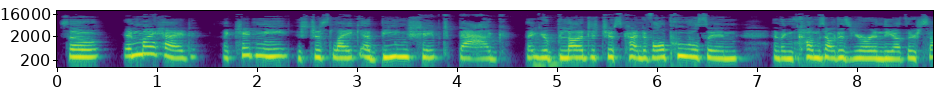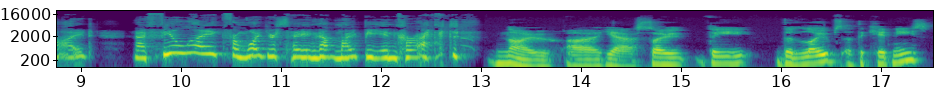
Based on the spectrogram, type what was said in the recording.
So, in my head, a kidney is just like a bean shaped bag that your blood just kind of all pools in and then comes out as urine the other side. And I feel like from what you're saying, that might be incorrect. No, uh, yeah. So the the lobes of the kidneys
